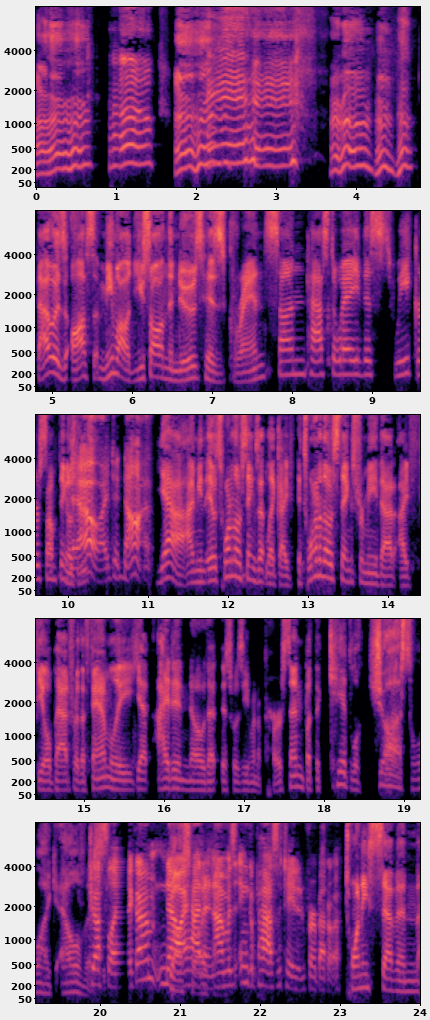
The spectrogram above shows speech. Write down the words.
Uh, Uh-huh, uh, uh-huh. that was awesome. Meanwhile, you saw in the news his grandson passed away this week or something. It was- No, I did not. yeah, I mean, it was one of those things that, like, I, it's one of those things for me that I feel bad for the family, yet I didn't know that this was even a person, but the kid looked just like Elvis. Just like him? No, Just I hadn't. him. I was incapacitated for about a 27.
